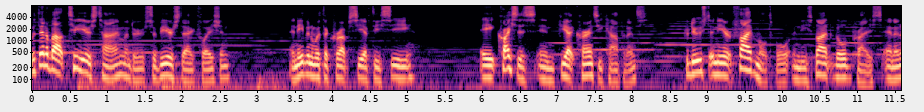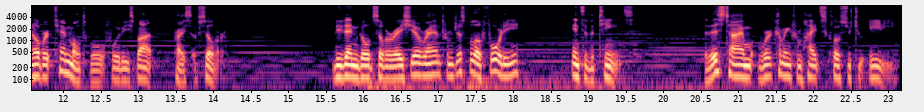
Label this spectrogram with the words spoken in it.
Within about two years' time, under severe stagflation, and even with a corrupt CFTC, a crisis in fiat currency confidence produced a near 5 multiple in the spot gold price and an over 10 multiple for the spot price of silver. The then gold silver ratio ran from just below 40 into the teens. This time, we're coming from heights closer to 80.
